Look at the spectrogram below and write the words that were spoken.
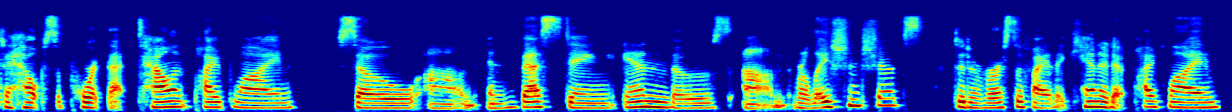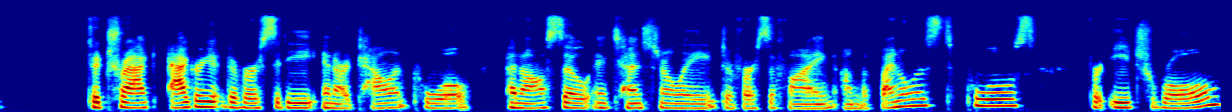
to help support that talent pipeline. So um, investing in those um, relationships to diversify the candidate pipeline, to track aggregate diversity in our talent pool, and also intentionally diversifying on the finalist pools for each role.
